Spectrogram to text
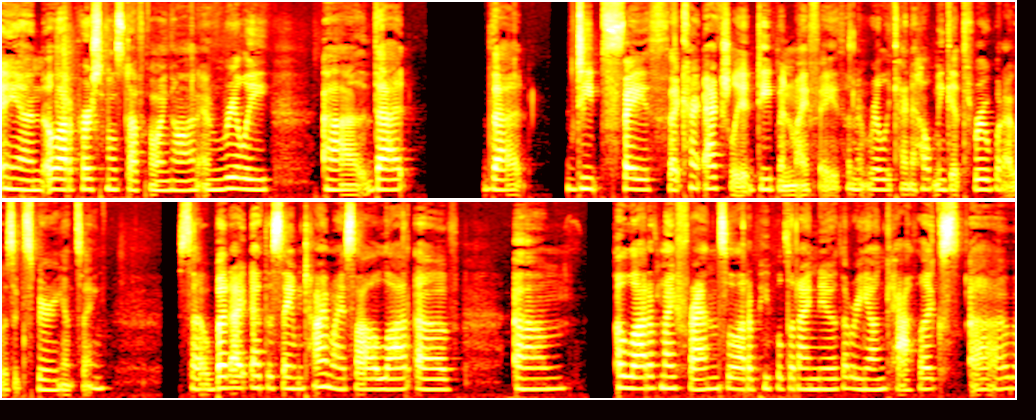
and a lot of personal stuff going on, and really, uh, that that deep faith that kind actually it deepened my faith, and it really kind of helped me get through what I was experiencing. So, but I at the same time, I saw a lot of, um, a lot of my friends, a lot of people that I knew that were young Catholics, uh,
